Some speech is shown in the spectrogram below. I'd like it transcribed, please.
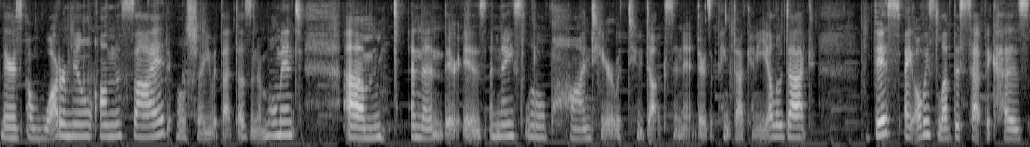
There's a watermill on the side. We'll show you what that does in a moment. Um, and then there is a nice little pond here with two ducks in it. There's a pink duck and a yellow duck. This, I always love this set because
